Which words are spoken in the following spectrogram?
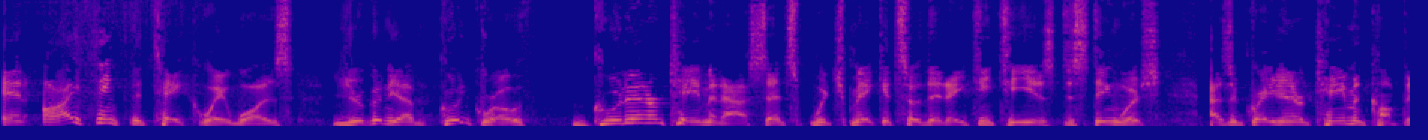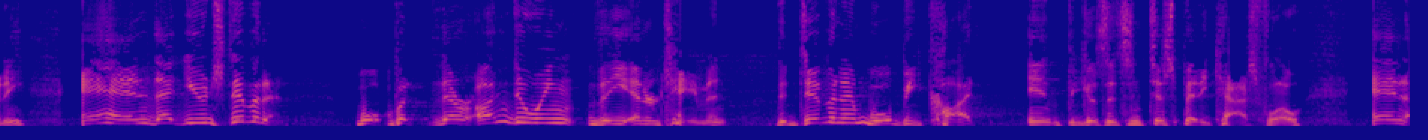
And I think the takeaway was you're going to have good growth, good entertainment assets, which make it so that ATT is distinguished as a great entertainment company, and that huge dividend. Well, but they're undoing the entertainment. The dividend will be cut in because it's anticipated cash flow. And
